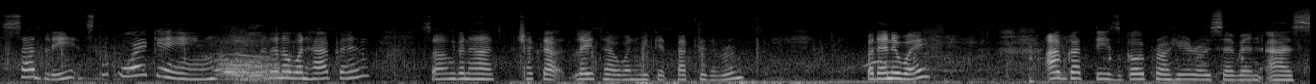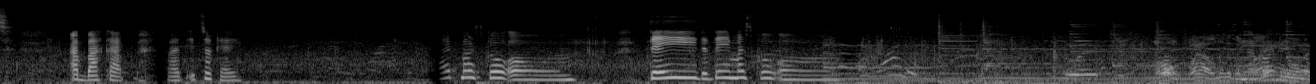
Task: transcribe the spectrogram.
sadly, it's not working. I don't know what happened. So I'm gonna check that later when we get back to the room. But anyway, I've got this GoPro Hero 7 as a backup. But it's okay. Life must go on. Day, the day must go on. Oh wow, look at the on it.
